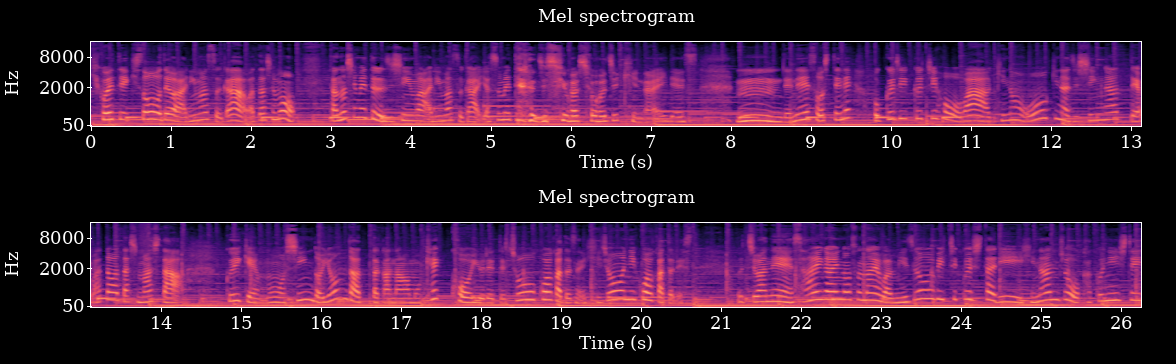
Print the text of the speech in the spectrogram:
聞こえてきそうではありますが私も楽しめてる自信はありますが休めてる自信は正直ないです。うん。でねそしてね北陸地方は昨日大きな地震があってわたわたしました。福井県も震度4だったかな。もう結構揺れて超怖かったですね。非常に怖かったです。うちはね災害の備えは水を備蓄したり避難所を確認していっ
